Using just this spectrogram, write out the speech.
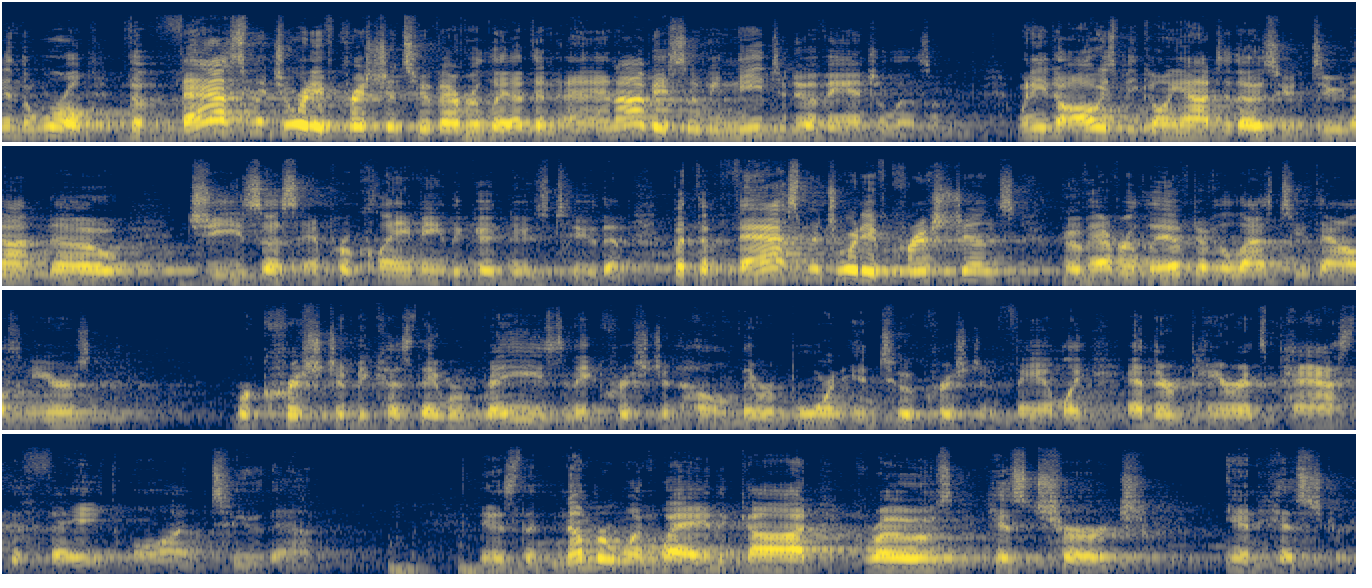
in the world. The vast majority of Christians who've ever lived, and, and obviously we need to do evangelism, we need to always be going out to those who do not know Jesus and proclaiming the good news to them. But the vast majority of Christians who have ever lived over the last 2,000 years were Christian because they were raised in a Christian home. They were born into a Christian family, and their parents passed the faith on to them. It is the number one way that God grows his church in history.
